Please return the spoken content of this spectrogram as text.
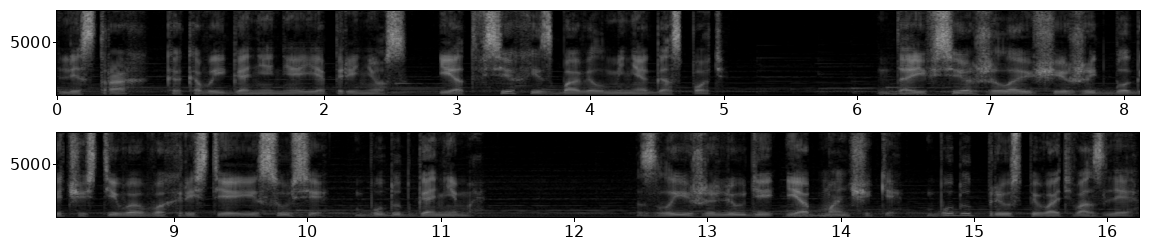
Листрах, каковые гонения я перенес, и от всех избавил меня Господь. Да и все, желающие жить благочестиво во Христе Иисусе, будут гонимы. Злые же люди и обманщики будут преуспевать во зле,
